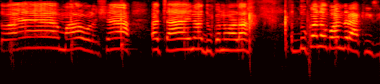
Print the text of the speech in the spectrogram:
તો એ મારા ઓળશે આ ચાયના દુકાનવાળા. દુકાનો બંધ રાખી છે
